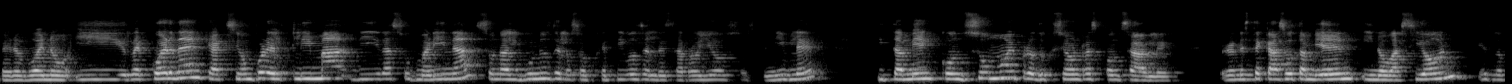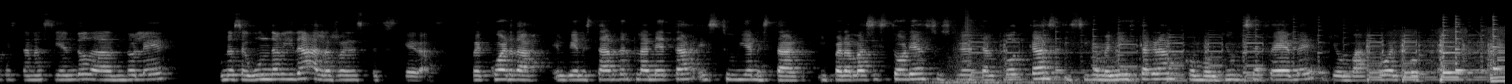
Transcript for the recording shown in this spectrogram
pero bueno, y recuerden que acción por el clima, vida submarina son algunos de los objetivos del desarrollo sostenible y también consumo y producción responsable. Pero en este caso también innovación, que es lo que están haciendo, dándole una segunda vida a las redes pesqueras. Recuerda, el bienestar del planeta es tu bienestar. Y para más historias, suscríbete al podcast y sígueme en Instagram como podcast.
